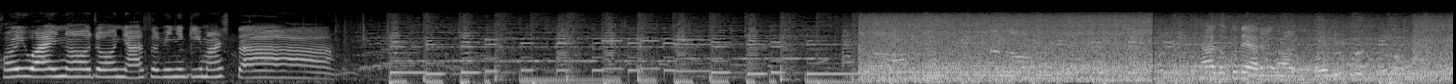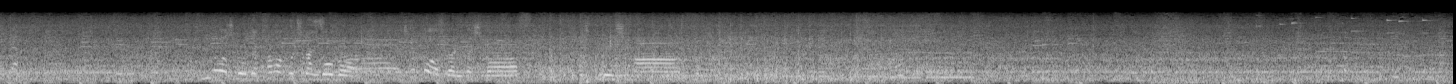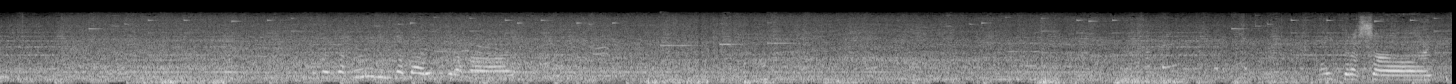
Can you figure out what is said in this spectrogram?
小祝農場に遊びに来ました。さあどこでやるか黄色橋のお客様こちらにどうぞチケットをお預かりいたします失礼しますって歩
